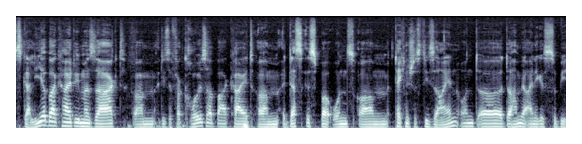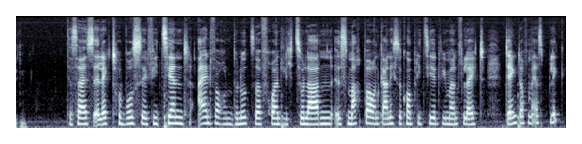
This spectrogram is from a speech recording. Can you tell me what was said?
Skalierbarkeit, wie man sagt, ähm, diese Vergrößerbarkeit, ähm, das ist bei uns technisches Design und äh, da haben wir einiges zu bieten. Das heißt, Elektrobusse effizient, einfach und benutzerfreundlich zu laden, ist machbar und gar nicht so kompliziert, wie man vielleicht denkt auf den ersten Blick?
